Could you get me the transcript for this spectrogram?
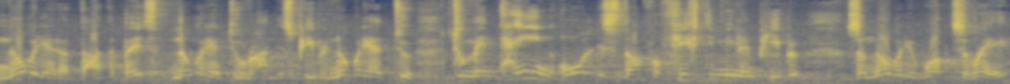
Nobody had a database. Nobody had to run these people. Nobody had to, to maintain all this stuff for 50 million people. So nobody walks away.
